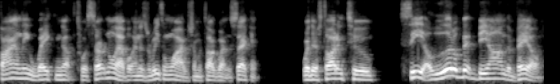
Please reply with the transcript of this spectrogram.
finally waking up to a certain level, and there's a reason why, which I'm going to talk about in a second, where they're starting to see a little bit beyond the veil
